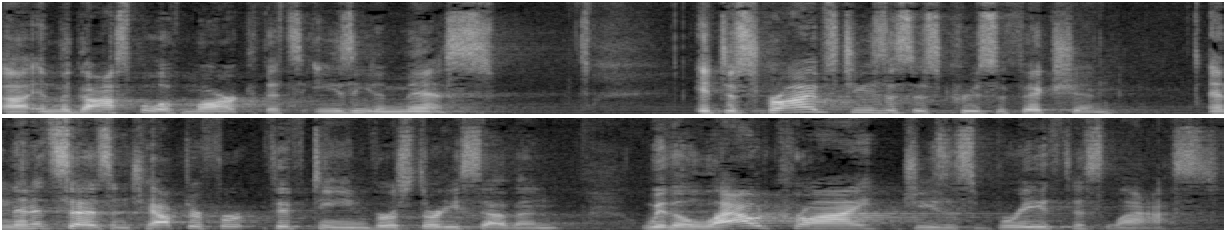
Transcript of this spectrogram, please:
uh, in the Gospel of Mark that's easy to miss. It describes Jesus' crucifixion, And then it says in chapter 15, verse 37, with a loud cry, Jesus breathed his last.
